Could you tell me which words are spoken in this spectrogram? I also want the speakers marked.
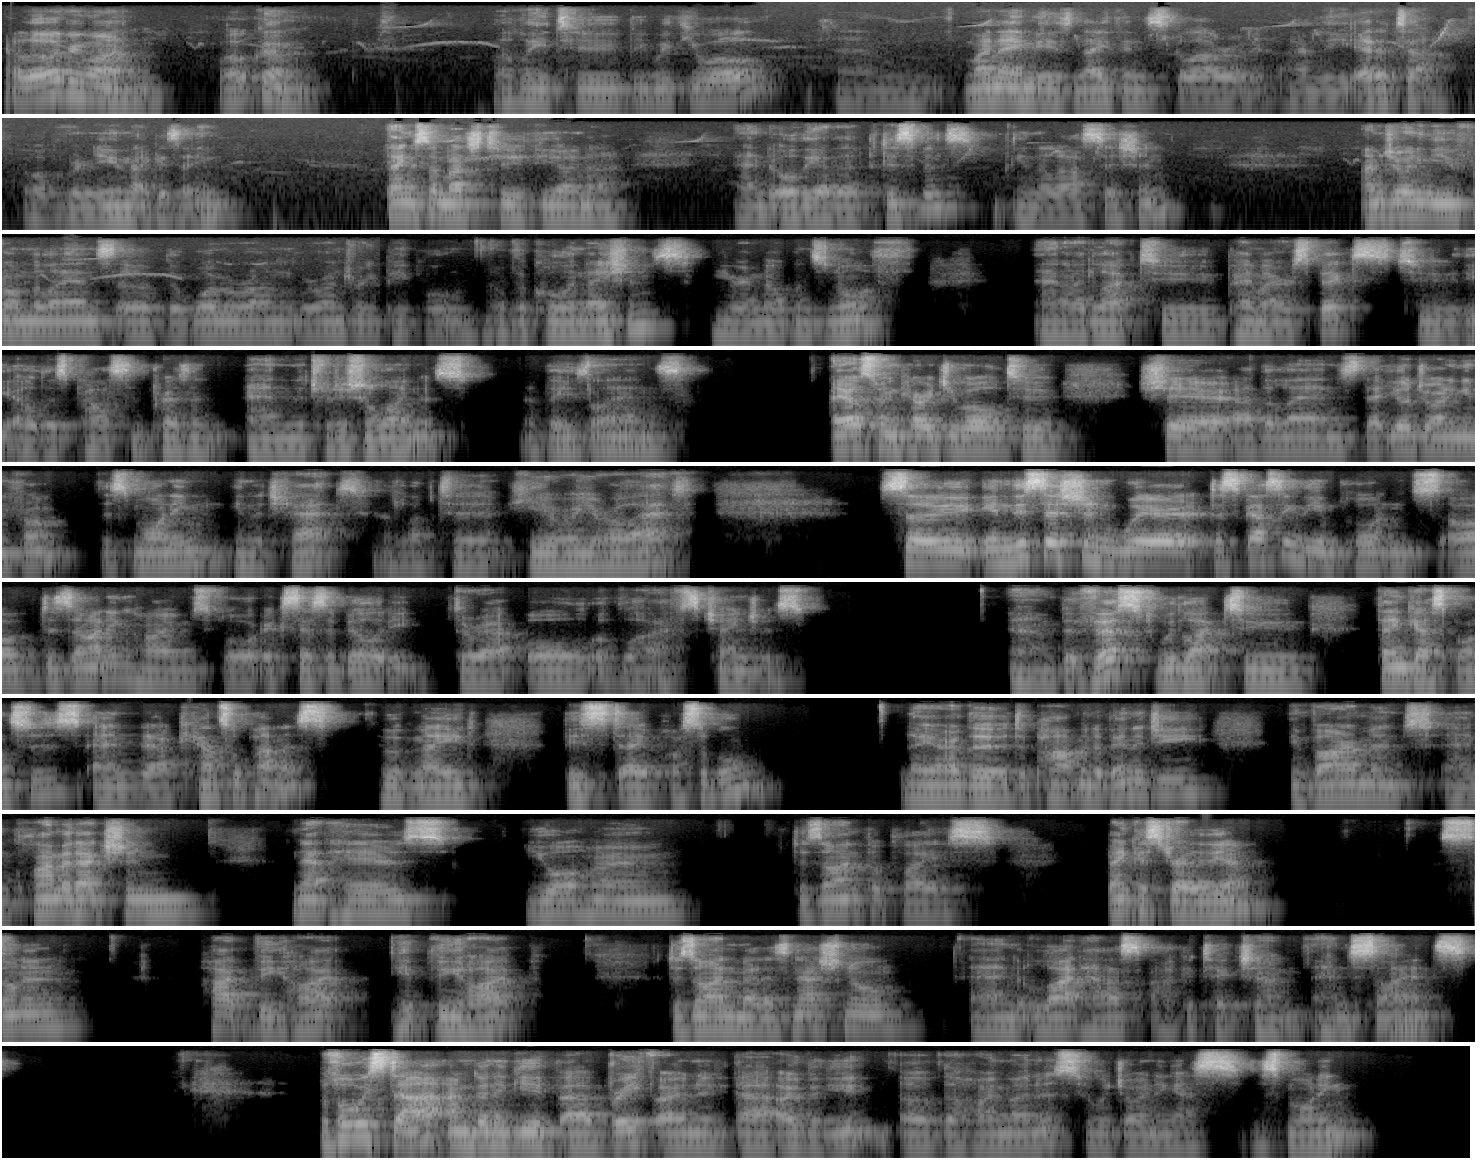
Speaker 1: Hello, everyone. Welcome. Lovely to be with you all. Um, my name is Nathan Scolaro. I'm the editor of Renew magazine. Thanks so much to Fiona and all the other participants in the last session. I'm joining you from the lands of the Woiwurrung Wurundjeri people of the Kulin Nations here in Melbourne's north. And I'd like to pay my respects to the elders past and present and the traditional owners of these lands. I also encourage you all to share uh, the lands that you're joining in from this morning in the chat. I'd love to hear where you're all at. So, in this session, we're discussing the importance of designing homes for accessibility throughout all of life's changes. Um, but first, we'd like to thank our sponsors and our council partners who have made this day possible. They are the Department of Energy, Environment and Climate Action, NatHERS, Your Home, Design for Place, Bank Australia, Sonnen, Hype v Hype, Hip v Hype, Design Matters National, and Lighthouse Architecture and Science. Before we start, I'm going to give a brief uh, overview of the homeowners who are joining us this morning.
